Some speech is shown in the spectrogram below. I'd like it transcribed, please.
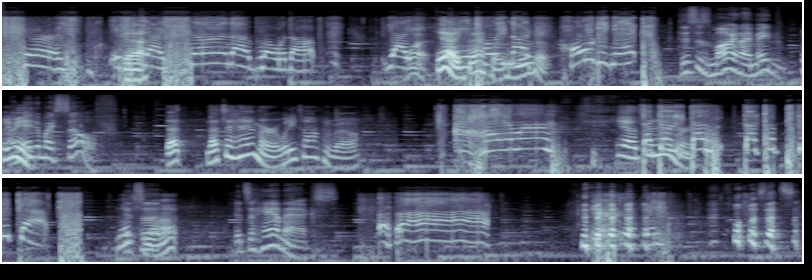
sure. If, Yeah. yeah. sure that blow it up. Yeah, What? Yeah, you're exactly, totally not holding it. This is mine. I made. What do you I mean? made it myself. That that's a hammer. What are you talking about? A hammer? Yeah, it's That a does, hammer. that, that's a pickaxe. No, It's it's a- not. It's a ham axe. What was that sound?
